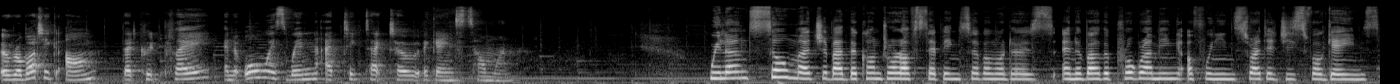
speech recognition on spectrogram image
a robotic arm that could play and always win at tic-tac-toe against someone. We learned so much about the control of stepping servomotors and about the programming of winning strategies for games.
